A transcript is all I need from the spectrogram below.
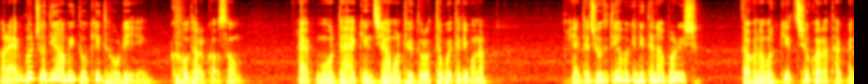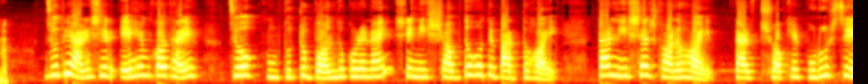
আর একবার যদি আমি তোকে ধরি খোদার কসম এক মুহূর্তে এক ইঞ্চি আমার থেকে দূরত্ব বইতে দিব না। এতে যদি তুই আমাকে নিতে না পারিস তখন আমার কিচ্ছু করা থাকবে না। যদি আরিসের এহেম কথায় চোখ দুটো বন্ধ করে নেয়, সে নিঃশব্দ হতে বাধ্য হয়। তার নিঃশ্বাস ঘন হয়। তার শখের পুরুষ যে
